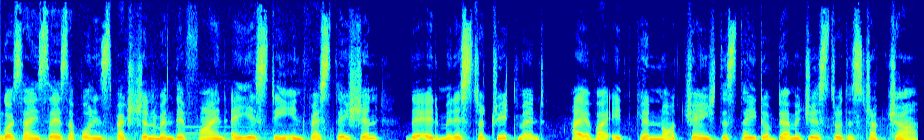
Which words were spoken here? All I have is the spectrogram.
Gosai says upon inspection, when they find AST infestation, they administer treatment. However, it cannot change the state of damages to the structure.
